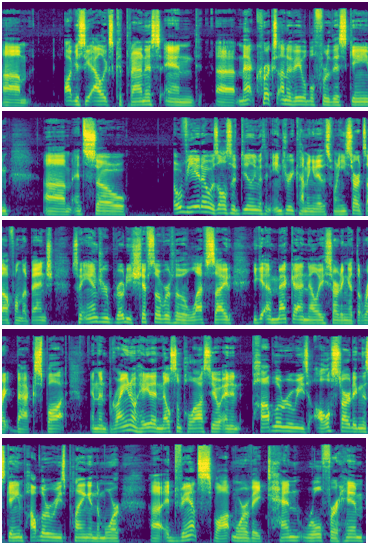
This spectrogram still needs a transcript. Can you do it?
Um, obviously, Alex Katranis and uh, Matt Crooks unavailable for this game, um, and so Oviedo was also dealing with an injury coming into this one. He starts off on the bench. So Andrew Brody shifts over to the left side. You get Emeka Eneli starting at the right back spot. And then Braian Ojeda, Nelson Palacio, and Pablo Ruiz all starting this game. Pablo Ruiz playing in the more uh, advanced spot, more of a 10 role for him,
